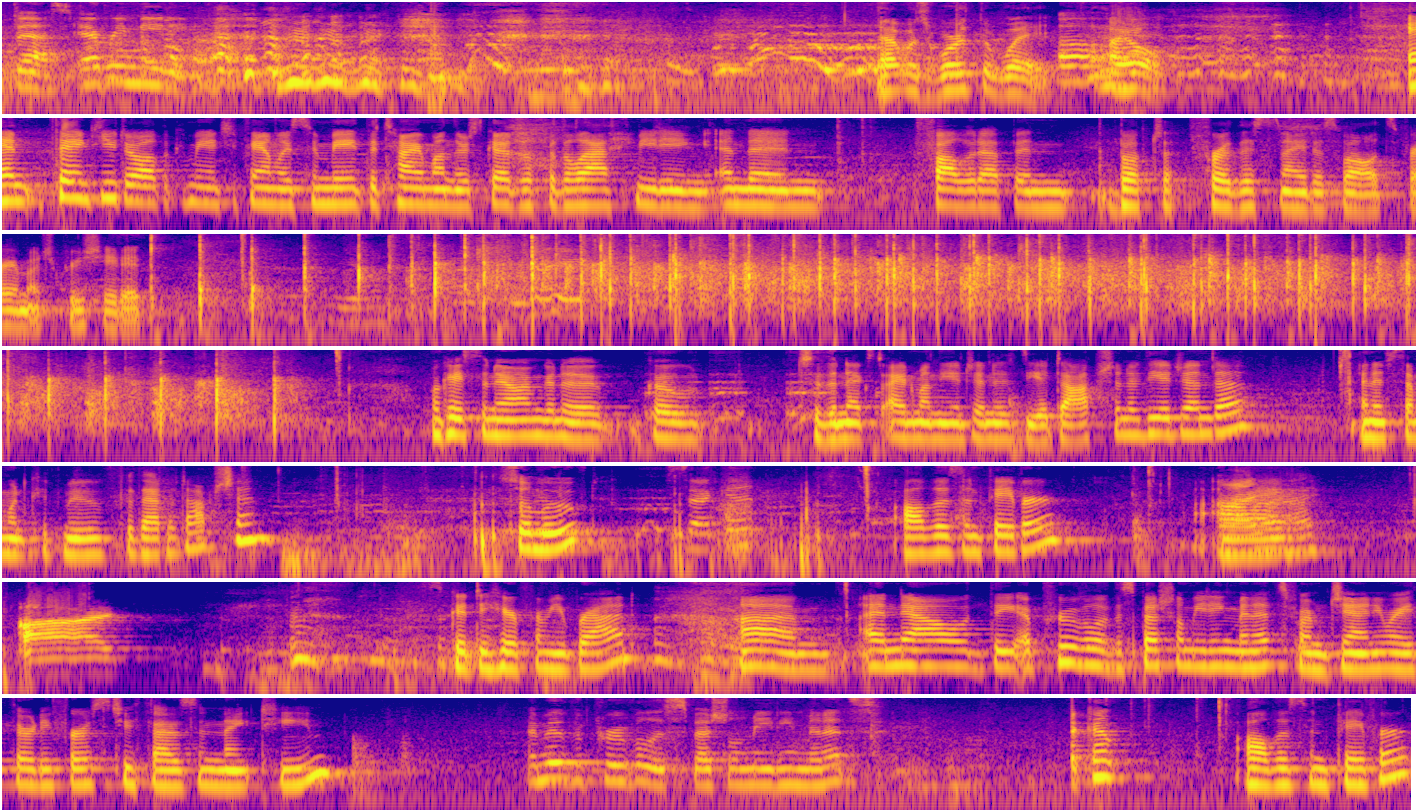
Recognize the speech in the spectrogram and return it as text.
best, every meeting. That was worth the wait, oh. I hope. And thank you to all the Comanche families who made the time on their schedule for the last meeting and then followed up and booked for this night as well. It's very much appreciated. Okay, so now I'm going to go to the next item on the agenda is the adoption of the agenda. And if someone could move for that adoption? So moved? Second? All those in favor? Aye. Aye. It's good to hear from you, Brad. Um, And now the approval of the special meeting minutes from January 31st, 2019. I move approval of special meeting minutes. Second? All those in favor?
